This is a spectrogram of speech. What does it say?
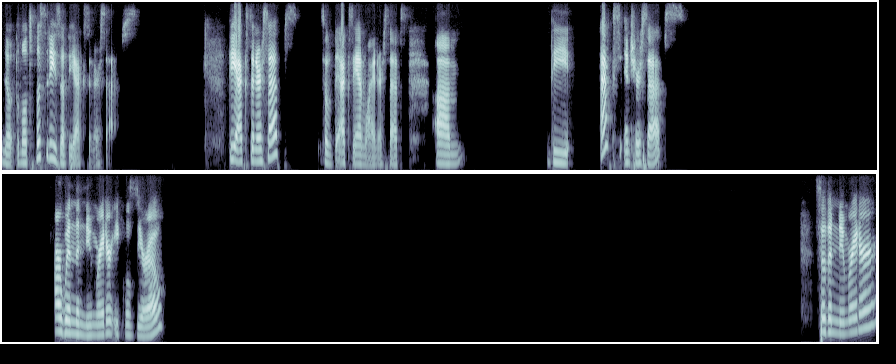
Note the multiplicities of the x-intercepts. The x-intercepts, so the x and y-intercepts, um, the x-intercepts are when the numerator equals zero So the numerator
